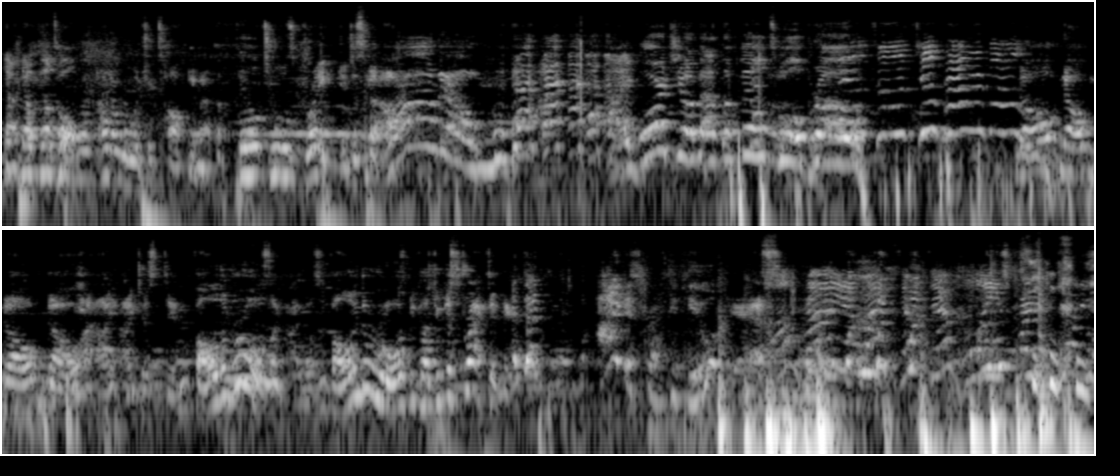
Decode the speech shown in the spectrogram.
No, no, fill tool. I don't know what you're talking about. The fill tool's great. You just got. Oh no! I warned you about the fill tool, bro. Too powerful. No, no, no, no. I, I, I just didn't follow the rules. Like I wasn't following the rules because you distracted me. And then I distracted you. Yes. All right, you're right. please.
